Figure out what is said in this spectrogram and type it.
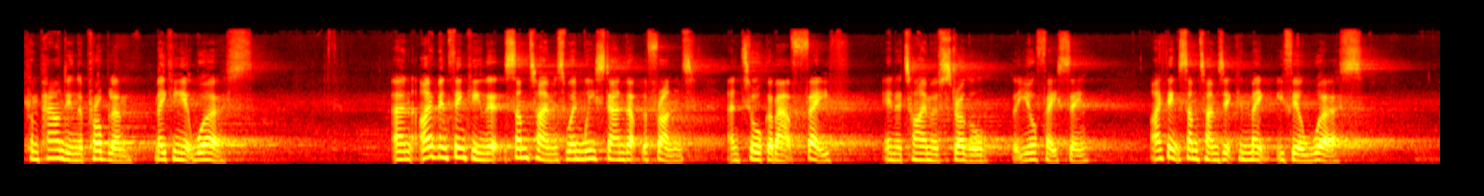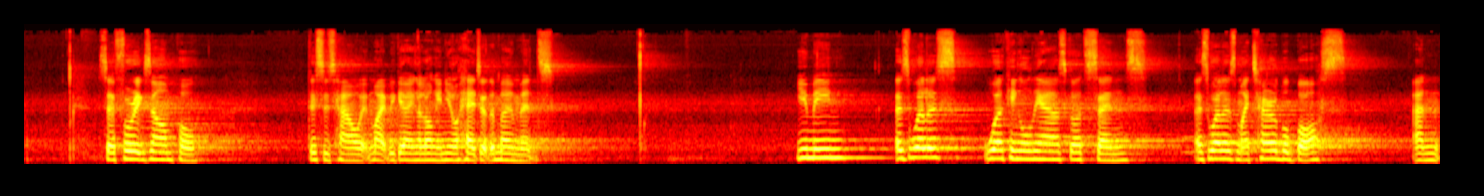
compounding the problem, making it worse. And I've been thinking that sometimes when we stand up the front and talk about faith in a time of struggle that you're facing, I think sometimes it can make you feel worse. So, for example, this is how it might be going along in your head at the moment. You mean, as well as working all the hours God sends, as well as my terrible boss and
